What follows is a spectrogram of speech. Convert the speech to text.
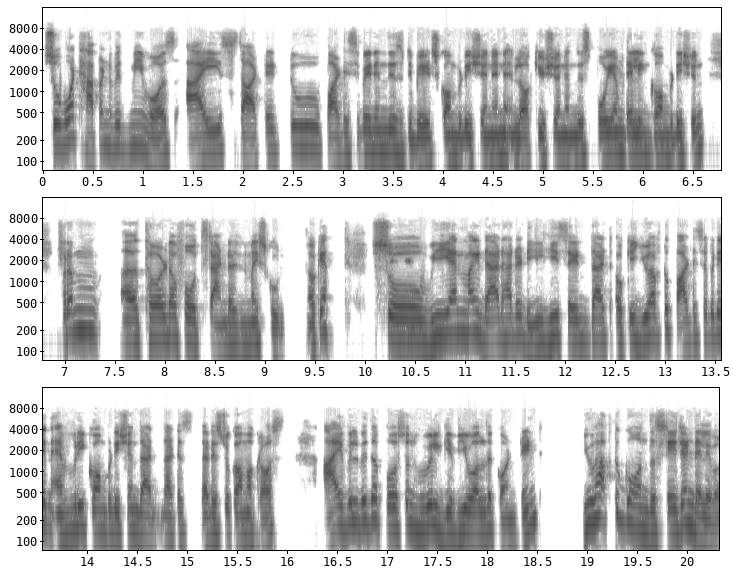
So, what happened with me was I started to participate in this debates competition and elocution and this poem telling competition from uh, third or fourth standard in my school okay so mm-hmm. we and my dad had a deal he said that okay you have to participate in every competition that that is that is to come across i will be the person who will give you all the content. You have to go on the stage and deliver.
